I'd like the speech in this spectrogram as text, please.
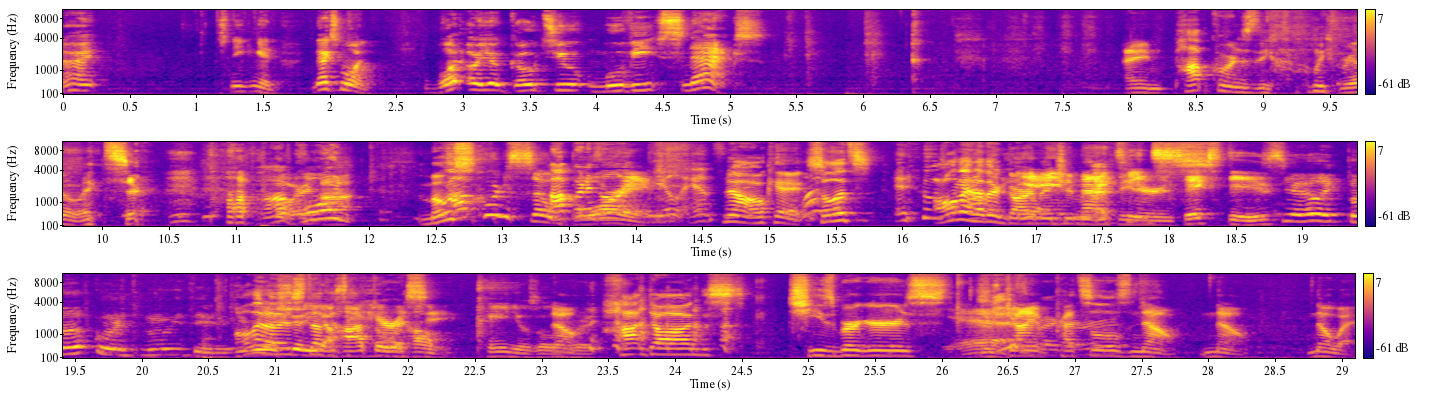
All right. Sneaking in. Next one. What are your go-to movie snacks? I mean, popcorn is the only real answer. Popcorn? Uh, most Popcorn is so Popcorn is the boring. only real answer. no, okay. So let's And who's all that other reality? garbage yeah, in in movie theaters. 1960s. Yeah, I like popcorn at the movie theater. All that other should eat stuff a is hot dog with heresy. jalapenos all over No, it. hot dogs, cheeseburgers, Yeah. these giant Cheeseburgers. pretzels. No, no, no way.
